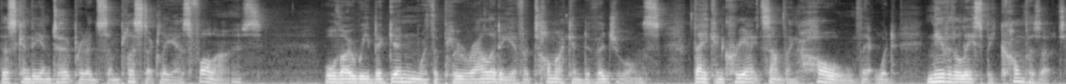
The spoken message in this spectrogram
This can be interpreted simplistically as follows. Although we begin with a plurality of atomic individuals, they can create something whole that would nevertheless be composite,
